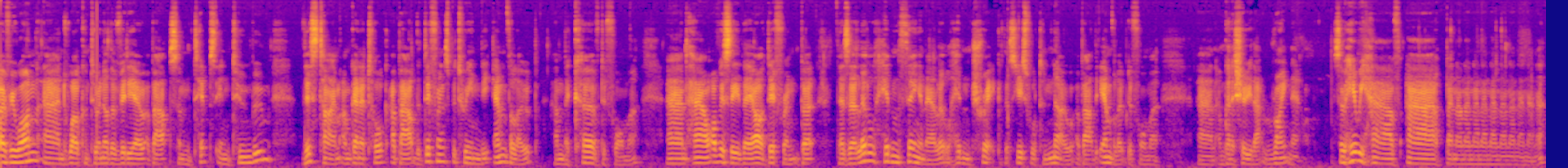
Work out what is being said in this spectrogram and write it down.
everyone and welcome to another video about some tips in Toon Boom. This time I'm going to talk about the difference between the envelope and the curve deformer and how obviously they are different but there's a little hidden thing in there, a little hidden trick that's useful to know about the envelope deformer and I'm going to show you that right now. So here we have a banana banana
